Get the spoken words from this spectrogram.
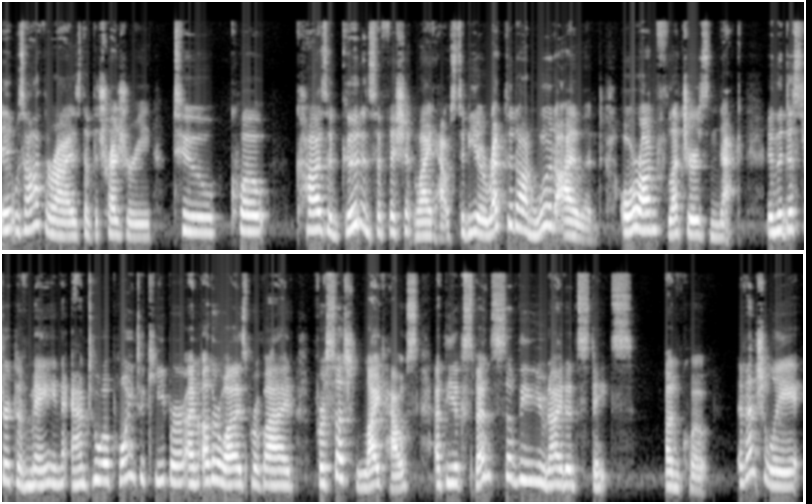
it was authorized of the Treasury to, quote, cause a good and sufficient lighthouse to be erected on Wood Island or on Fletcher's Neck in the district of Maine and to appoint a keeper and otherwise provide for such lighthouse at the expense of the United States. Unquote. Eventually,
